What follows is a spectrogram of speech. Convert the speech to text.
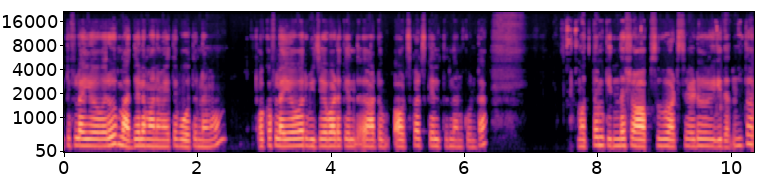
ఇటు ఫ్లైఓవర్ మధ్యలో మనం అయితే పోతున్నాము. ఒక ఫ్లైఓవర్ విజయవాడకి వెళ్ అటు అవుట్స్కట్స్కి వెళ్తుంది అనుకుంటా. మొత్తం కింద షాప్స్ అటు సైడ్ ఇదంతా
